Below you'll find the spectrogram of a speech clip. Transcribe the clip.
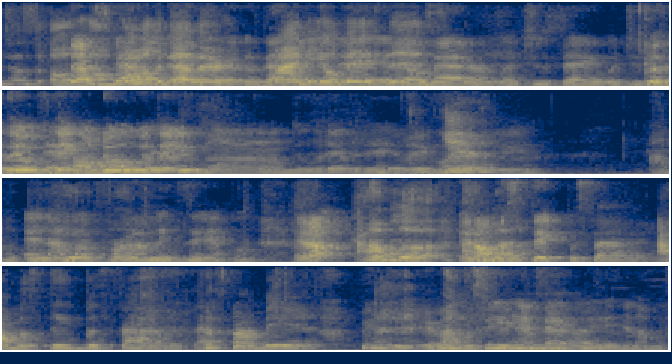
just all, That's all, definitely all together, Because minding your It don't matter what you say, what you Because do. they They're they gonna do what always they Gonna do whatever the hell they want. Exactly. I'm I'ma be and I'm a prime example. And I I'm a, and I'm I'm a, a stick beside. him. I'm a stick beside him. That's my man. Period. And I'm I'm a see stick him back beside there, him. and I'm gonna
